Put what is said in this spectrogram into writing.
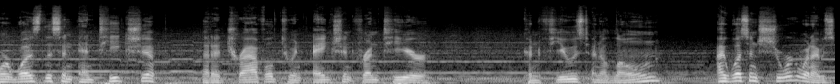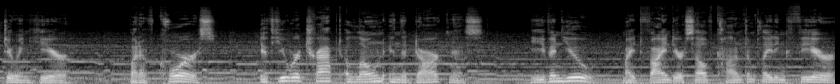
Or was this an antique ship that had traveled to an ancient frontier? Confused and alone? I wasn't sure what I was doing here. But of course, if you were trapped alone in the darkness, even you might find yourself contemplating fear.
